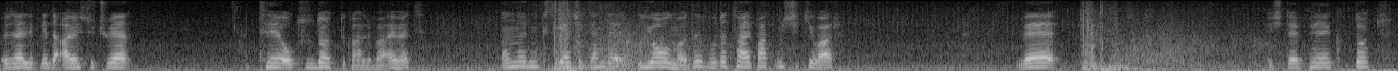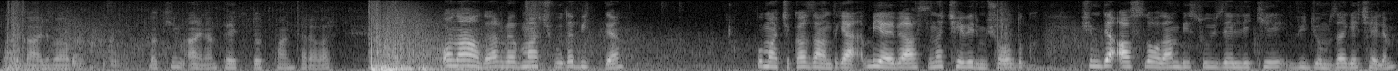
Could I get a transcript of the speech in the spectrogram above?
Özellikle de IS-3 ve T-34'tü galiba evet. Onların ikisi gerçekten de iyi olmadı. Burada Type 62 var. Ve işte P44 var galiba. Bakayım aynen P44 Pantera var. Onu aldılar ve maç burada bitti bu maçı kazandık. Yani bir yere aslında çevirmiş olduk. Şimdi aslı olan bir su 152 videomuza geçelim.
